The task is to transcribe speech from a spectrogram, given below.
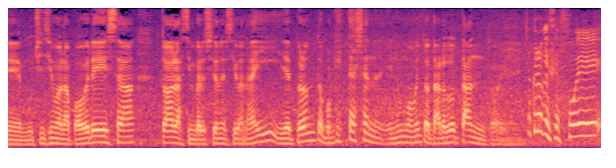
eh, muchísimo la pobreza, todas las inversiones iban ahí y de pronto, ¿por qué estalla en, un momento tardó tanto? Eh, Yo creo que se fue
